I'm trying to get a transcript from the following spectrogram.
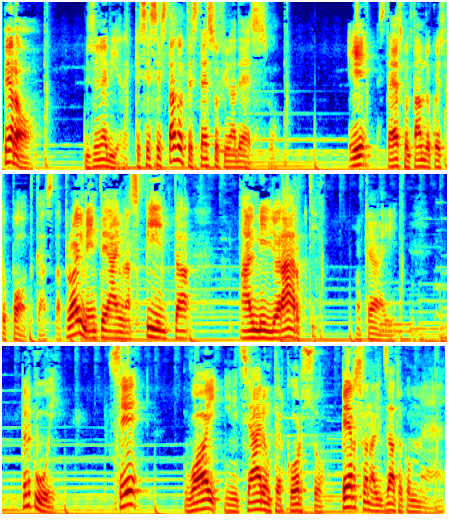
Però bisogna dire che se sei stato te stesso fino adesso e stai ascoltando questo podcast, probabilmente hai una spinta al migliorarti, ok? Per cui se vuoi iniziare un percorso personalizzato con me,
